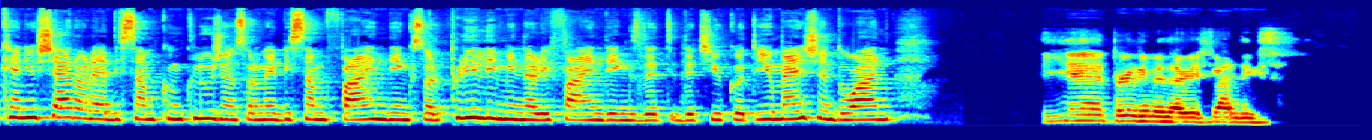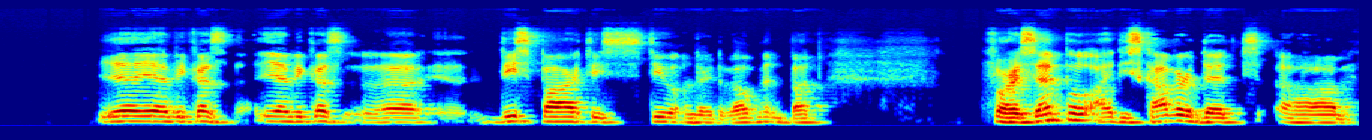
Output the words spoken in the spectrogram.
Can you share already some conclusions or maybe some findings or preliminary findings that, that you could? You mentioned one. Yeah, preliminary findings. Yeah, yeah, because yeah, because uh, this part is still under development. But for example, I discovered that um,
